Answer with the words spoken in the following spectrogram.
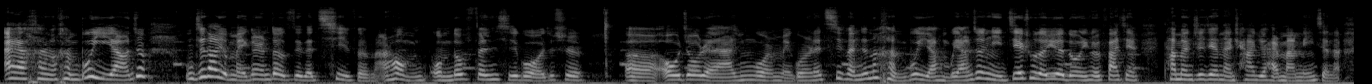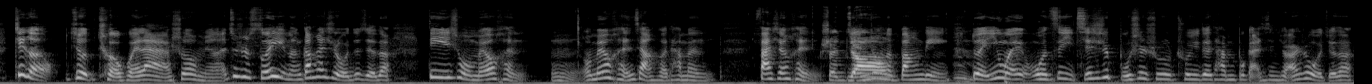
哎呀，很很不一样。就你知道，有每个人都有自己的气氛嘛。然后我们我们都分析过，就是呃，欧洲人啊、英国人、美国人的气氛真的很不一样，很不一样。就你接触的越多，你会发现他们之间的差距还是蛮明显的。这个就扯回来说我明了，就是所以呢，刚开始我就觉得，第一是我没有很嗯，我没有很想和他们。发生很严重的 bonding，对，因为我自己其实不是出出于对他们不感兴趣，而是我觉得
